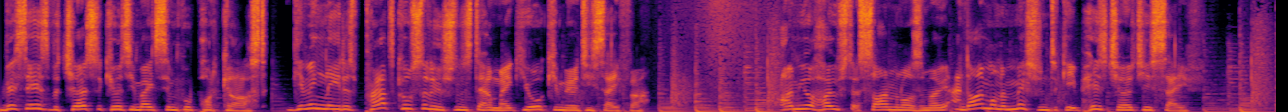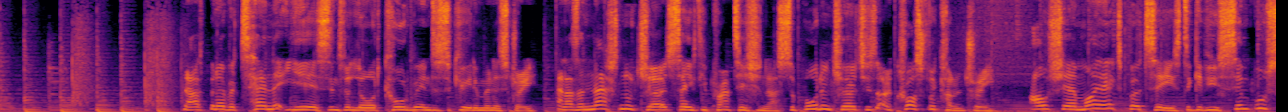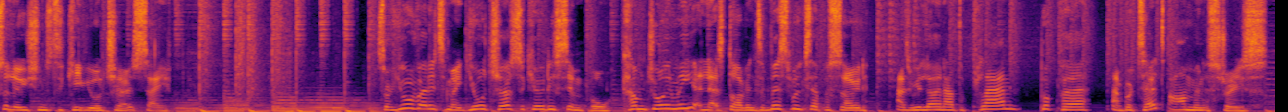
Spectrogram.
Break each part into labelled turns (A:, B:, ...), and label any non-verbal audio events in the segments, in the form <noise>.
A: This is the Church Security Made Simple podcast, giving leaders practical solutions to help make your community safer. I'm your host, Simon Osamoh, and I'm on a mission to keep his churches safe. Now, it's been over 10 years since the Lord called me into security ministry, and as a national church safety practitioner supporting churches across the country, I'll share my expertise to give you simple solutions to keep your church safe. So, if you're ready to make your church security simple, come join me and let's dive into this week's episode as we learn how to plan, prepare, and protect our ministries.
